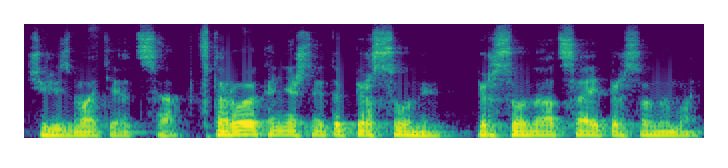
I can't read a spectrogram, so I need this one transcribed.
через мать и отца. Второе, конечно, это персоны. Персона отца и персона мать.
